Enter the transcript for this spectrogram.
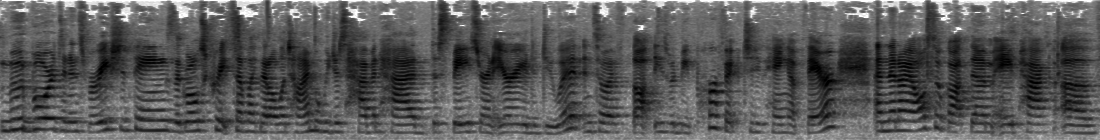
mood boards and inspiration things. The girls create stuff like that all the time, but we just haven't had the space or an area to do it. And so I thought these would be perfect to hang up there. And then I also got them a pack of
